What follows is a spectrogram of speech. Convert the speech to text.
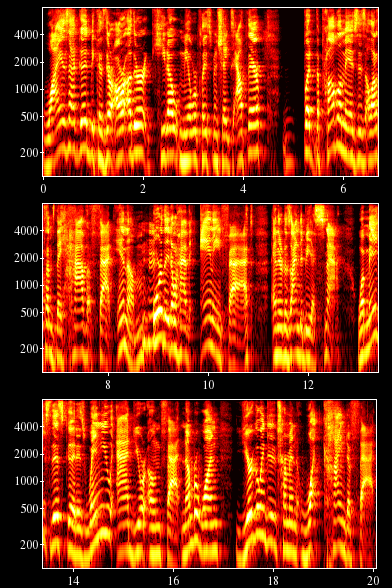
Why is that good? Because there are other keto meal replacement shakes out there. But the problem is, is a lot of times they have fat in them, mm-hmm. or they don't have any fat, and they're designed to be a snack. What makes this good is when you add your own fat. Number one, you're going to determine what kind of fat.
